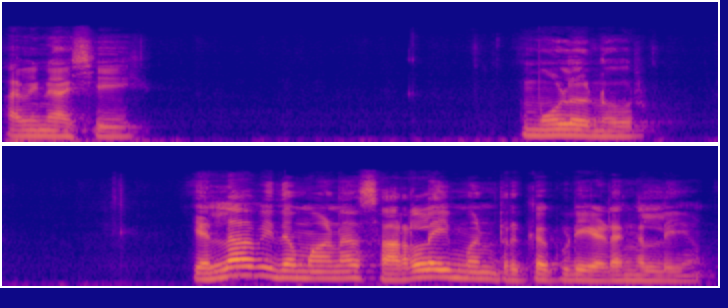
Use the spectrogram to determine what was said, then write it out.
அவினாஷி மூலனூர். எல்லா விதமான சரளை மண் இருக்கக்கூடிய இடங்கள்லையும்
